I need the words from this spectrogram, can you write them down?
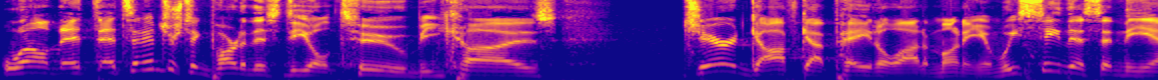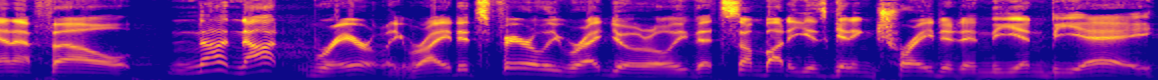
Well, that's an interesting part of this deal, too, because. Jared Goff got paid a lot of money, and we see this in the NFL not not rarely, right? It's fairly regularly that somebody is getting traded in the NBA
